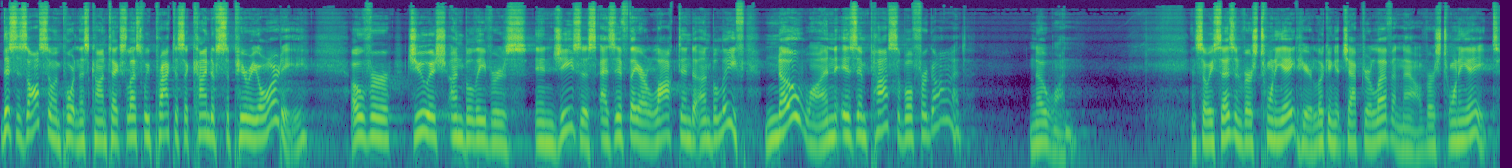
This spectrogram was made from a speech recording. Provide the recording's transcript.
This is also important in this context, lest we practice a kind of superiority over Jewish unbelievers in Jesus as if they are locked into unbelief. No one is impossible for God. No one. And so he says in verse 28 here, looking at chapter 11 now, verse 28,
